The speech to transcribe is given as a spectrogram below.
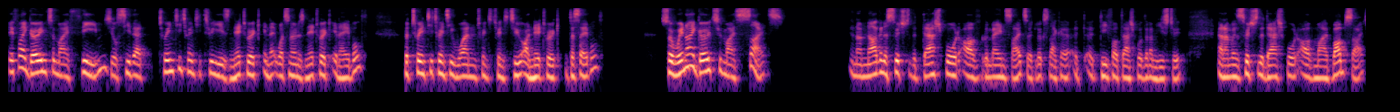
if I go into my themes, you'll see that 2023 is network in what's known as network enabled, but 2021 2022 are network disabled. So when I go to my sites, and I'm now going to switch to the dashboard of the main site. So it looks like a, a, a default dashboard that I'm used to. And I'm going to switch to the dashboard of my Bob site.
